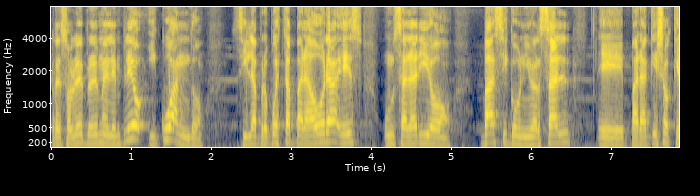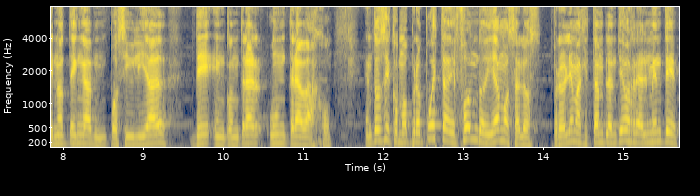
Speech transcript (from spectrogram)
resolver el problema del empleo y cuándo, si la propuesta para ahora es un salario básico, universal, eh, para aquellos que no tengan posibilidad de encontrar un trabajo. Entonces, como propuesta de fondo, digamos, a los problemas que están planteados, realmente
